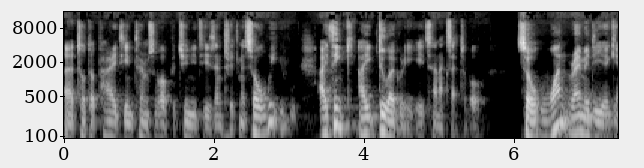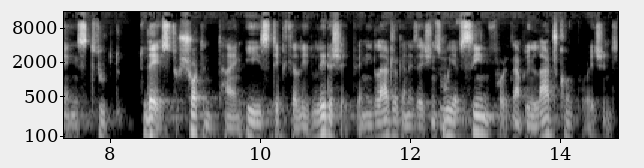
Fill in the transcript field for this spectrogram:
uh, total parity in terms of opportunities and treatment. So we, I think I do agree it's unacceptable. So one remedy against to, this to shorten time is typically leadership. And in large organizations, we have seen, for example, in large corporations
